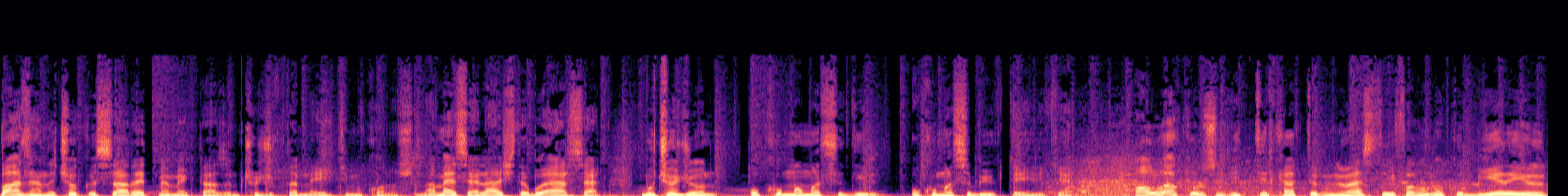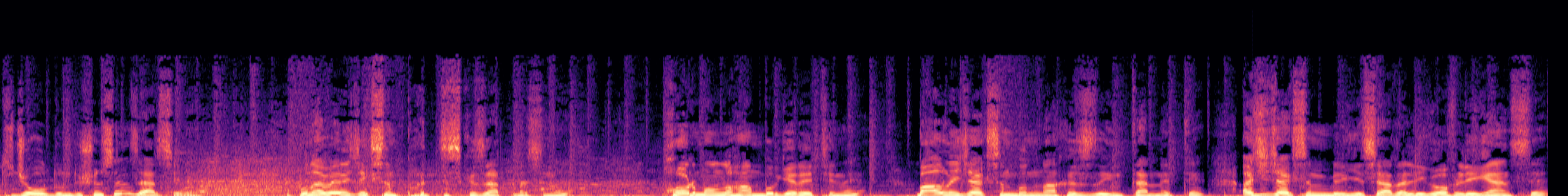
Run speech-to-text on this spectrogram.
bazen de çok ısrar etmemek lazım çocukların eğitimi konusunda. Mesela işte bu Ersel. Bu çocuğun okumaması değil okuması büyük tehlike. Allah korusun ittir kaktır üniversiteyi falan okur bir yere yönetici olduğunu düşünseniz Ersel'in. Buna vereceksin patates kızartmasını, hormonlu hamburger etini, Bağlayacaksın bununla hızlı interneti. Açacaksın bilgisayarda League of Legends'i.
